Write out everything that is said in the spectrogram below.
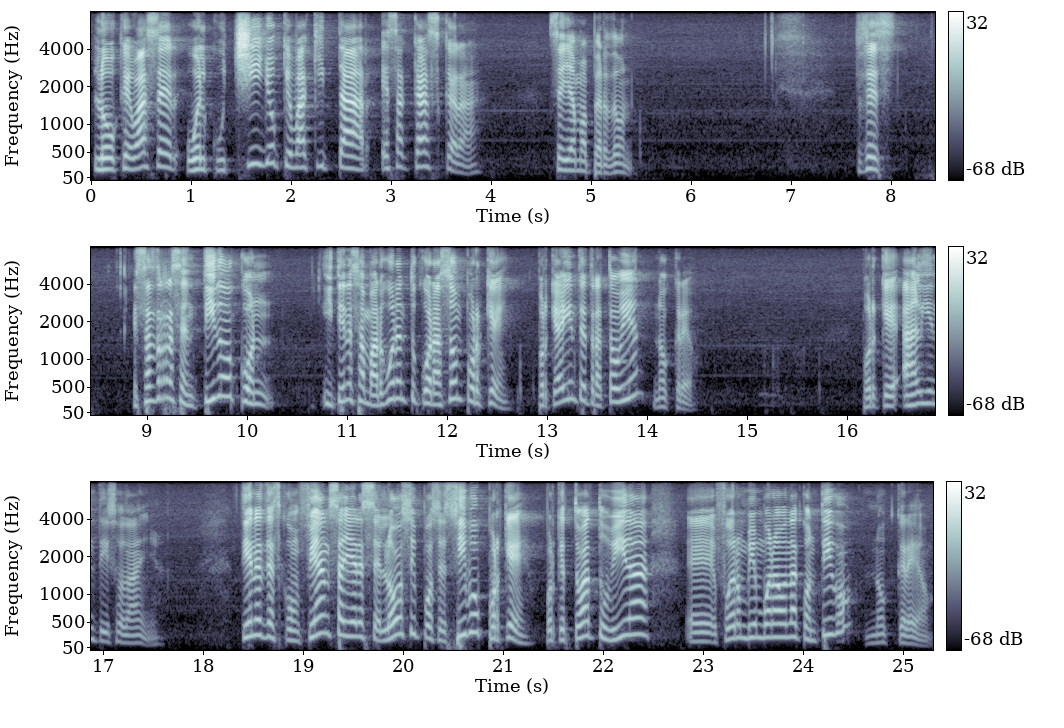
lo que va a ser, o el cuchillo que va a quitar esa cáscara, se llama perdón. Entonces, ¿estás resentido con y tienes amargura en tu corazón? ¿Por qué? ¿Porque alguien te trató bien? No creo porque alguien te hizo daño. Tienes desconfianza y eres celoso y posesivo, ¿por qué? Porque toda tu vida eh, fueron bien buena onda contigo, no creo.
